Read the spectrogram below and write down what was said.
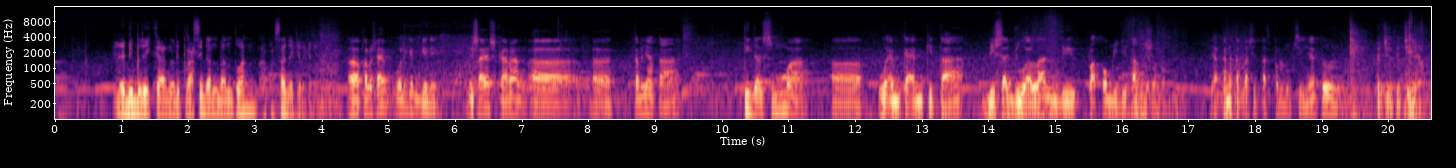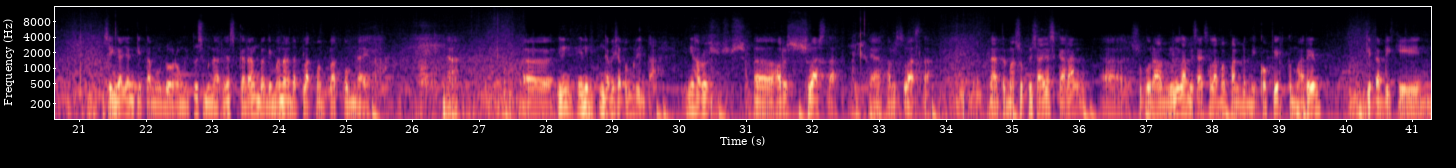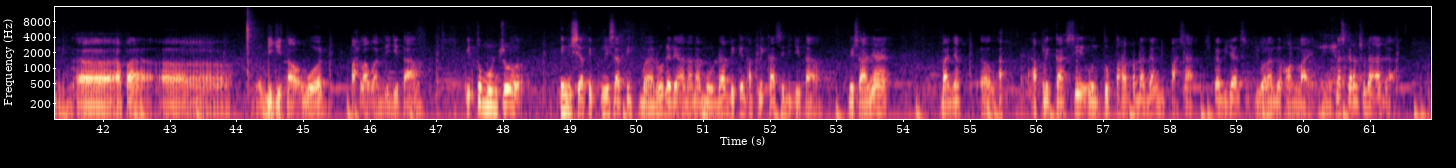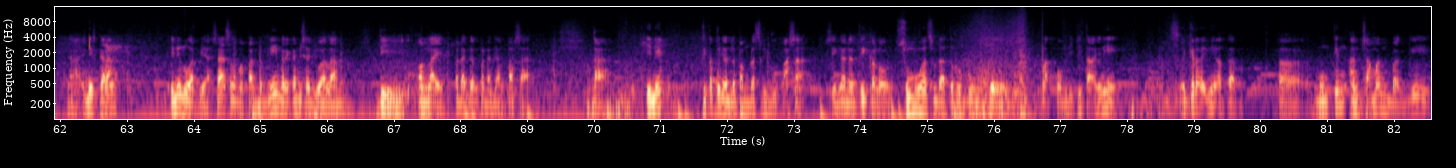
eh, diberikan literasi dan bantuan apa saja kira-kira? Eh, kalau saya bolehnya begini, misalnya sekarang eh, eh, ternyata tidak semua eh, UMKM kita bisa jualan di platform digital nasional, ya karena kapasitas produksinya tuh kecil-kecil. Sehingga yang kita mau dorong itu sebenarnya sekarang bagaimana ada platform-platform daerah. Nah, eh, ini ini nggak bisa pemerintah, ini harus eh, harus swasta, ya harus swasta. Nah, termasuk misalnya sekarang eh, syukur alhamdulillah misalnya selama pandemi Covid kemarin kita bikin eh, apa eh, digital award pahlawan digital itu muncul inisiatif-inisiatif baru dari anak-anak muda bikin aplikasi digital. Misalnya banyak ap- aplikasi untuk para pedagang di pasar supaya bisa jualan online. Nah sekarang sudah ada. Nah ini sekarang ini luar biasa selama pandemi mereka bisa jualan di online pedagang-pedagang pasar. Nah ini kita punya 18.000 pasar sehingga nanti kalau semua sudah terhubung ke platform digital ini saya kira ini akan eh, mungkin ancaman bagi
